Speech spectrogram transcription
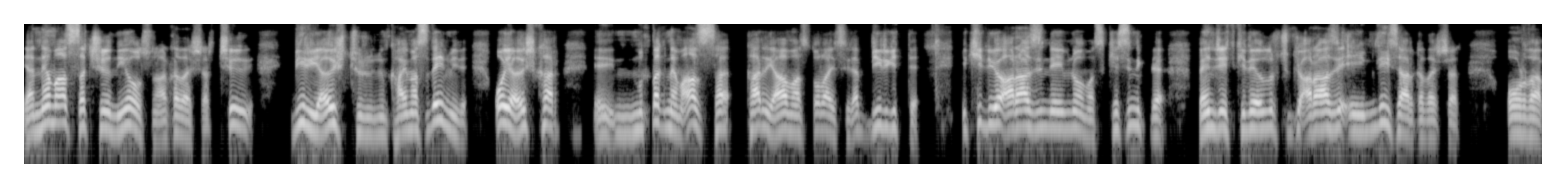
Ya nem azsa çığ niye olsun arkadaşlar? Çığ bir yağış türünün kayması değil miydi? O yağış kar. E, mutlak nem azsa kar yağmaz dolayısıyla bir gitti. İki diyor arazinin eğimli olması. Kesinlikle bence etkili olur. Çünkü arazi eğimliyse arkadaşlar orada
